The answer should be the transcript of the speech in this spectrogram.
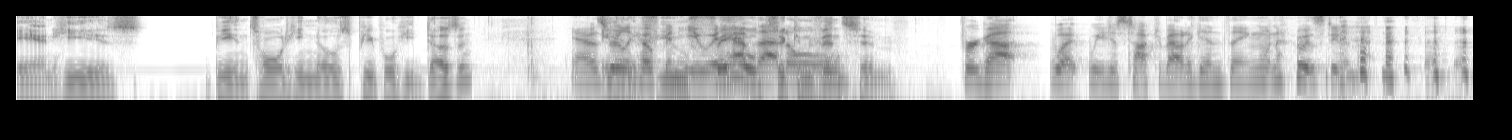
and he is being told he knows people he doesn't. Yeah, I was and really hoping you he would have failed that to convince him. forgot what we just talked about again thing when I was doing that.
